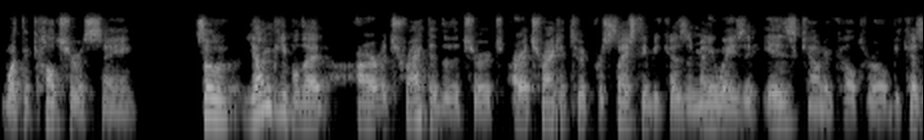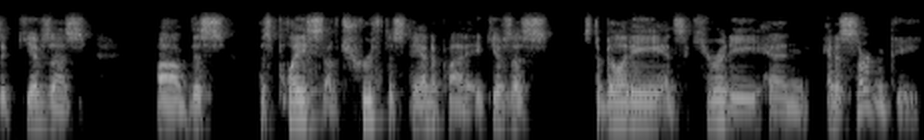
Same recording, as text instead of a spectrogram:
what the culture is saying. So young people that are attracted to the church are attracted to it precisely because in many ways it is countercultural because it gives us um, this this place of truth to stand upon. It gives us stability and security and and a certainty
